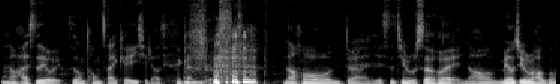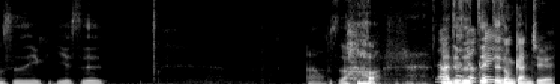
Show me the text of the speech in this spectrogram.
然后还是有这种同才可以一起聊天的感觉。然后对啊，也是进入社会，然后没有进入好公司也也是啊，我不知道，但就是这这种感觉。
